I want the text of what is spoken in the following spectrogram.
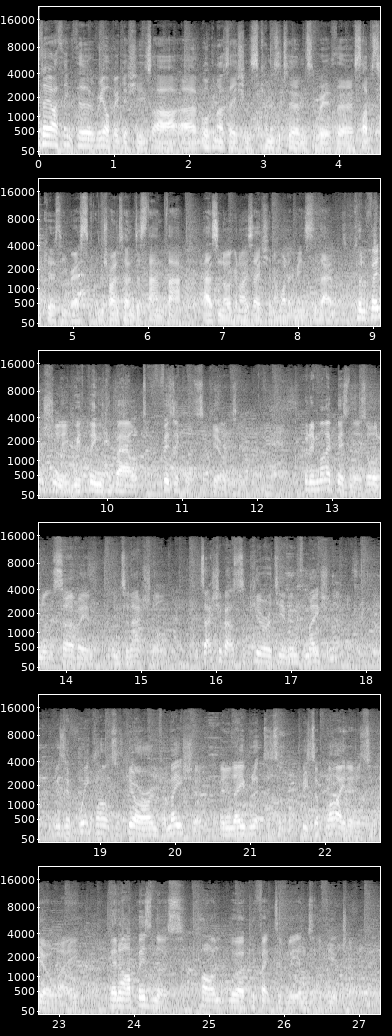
Today, I think the real big issues are uh, organisations coming to terms with uh, cybersecurity risk and trying to understand that as an organisation and what it means to them. Conventionally, we think about physical security, but in my business, Ordnance Survey International, it's actually about security of information. Because if we can't secure our information and enable it to be supplied in a secure way, then our business can't work effectively into the future.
